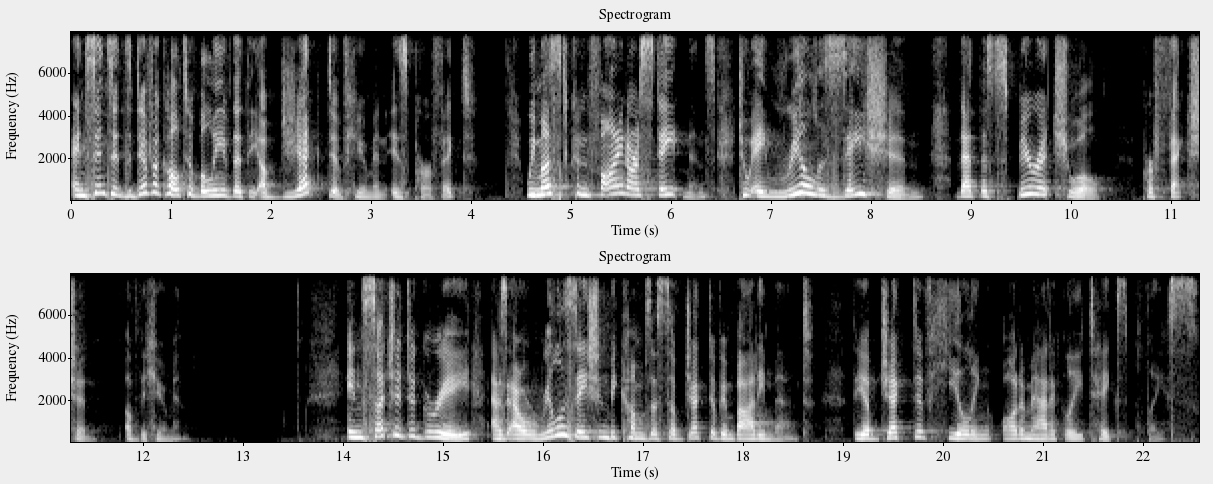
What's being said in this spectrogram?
And since it's difficult to believe that the objective human is perfect, we must confine our statements to a realization that the spiritual perfection of the human. In such a degree as our realization becomes a subjective embodiment, the objective healing automatically takes place.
